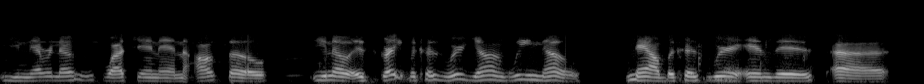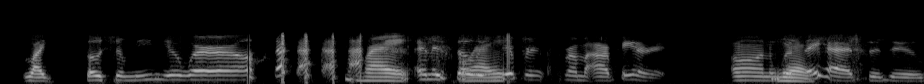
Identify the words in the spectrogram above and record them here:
you never know who's watching and also you know it's great because we're young we know now because we're in this uh like social media world right and it's totally right. different from our parents on what yes. they had to do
